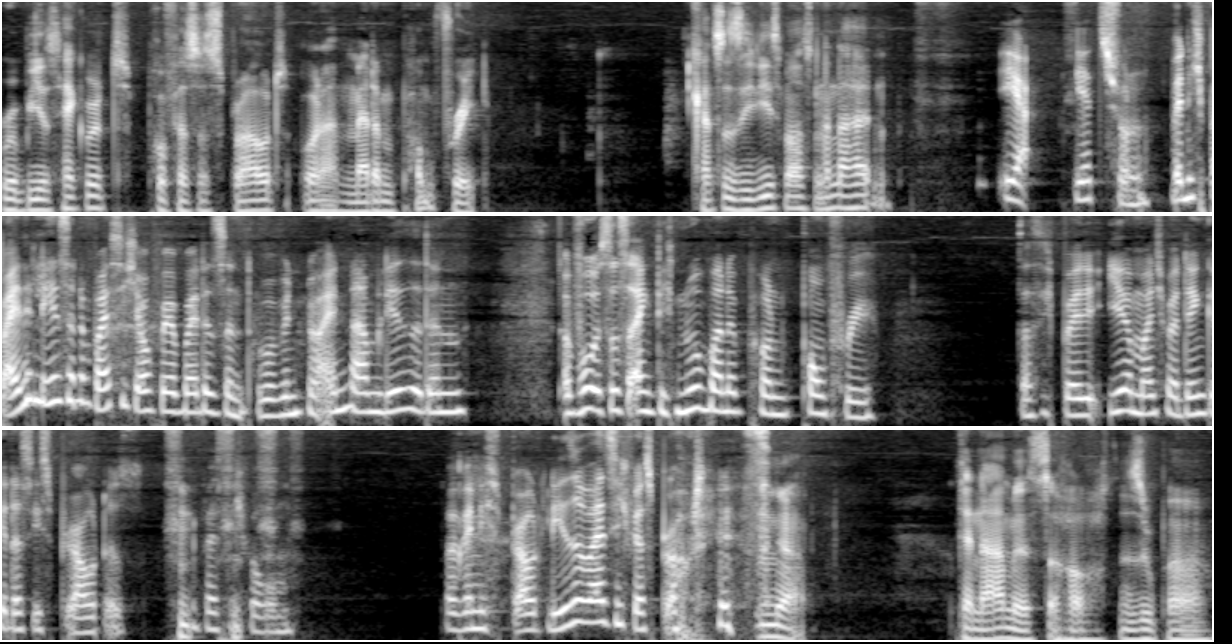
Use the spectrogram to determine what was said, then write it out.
Rubius Hagrid, Professor Sprout oder Madame Pomfrey? Kannst du sie diesmal auseinanderhalten? Ja, jetzt schon. Wenn ich beide lese, dann weiß ich auch, wer beide sind. Aber wenn ich nur einen Namen lese, dann. Obwohl, es ist eigentlich nur meine Pom Pomfrey. Dass ich bei ihr manchmal denke, dass sie Sprout ist. Ich weiß nicht warum. Weil wenn ich Sprout lese, weiß ich, wer Sprout ist. Ja. Der Name ist doch auch super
